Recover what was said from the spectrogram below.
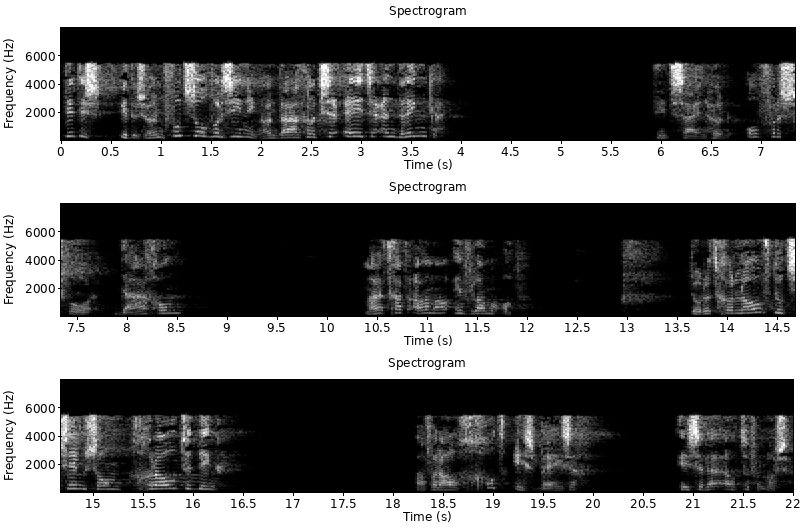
Dit is, hun voedselvoorziening, hun dagelijkse eten en drinken. Dit zijn hun offers voor Dagon. Maar het gaat allemaal in vlammen op. Door het geloof doet Simson grote dingen. Maar vooral God is bezig Israël te verlossen.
